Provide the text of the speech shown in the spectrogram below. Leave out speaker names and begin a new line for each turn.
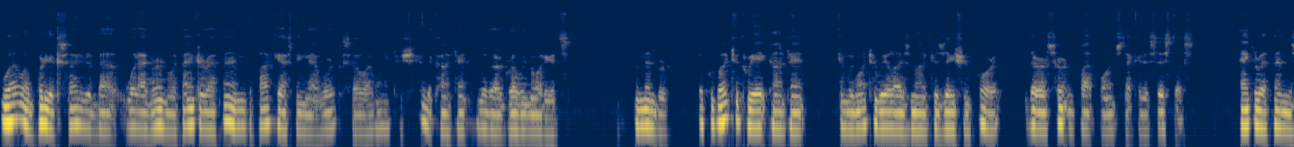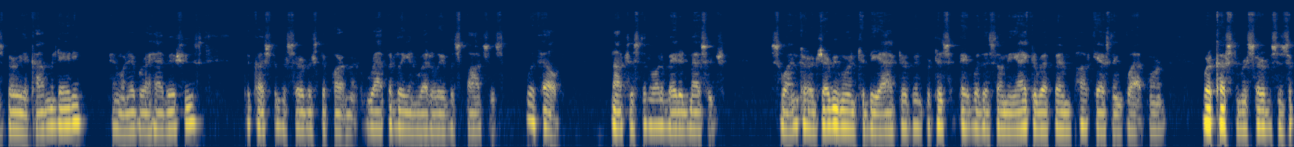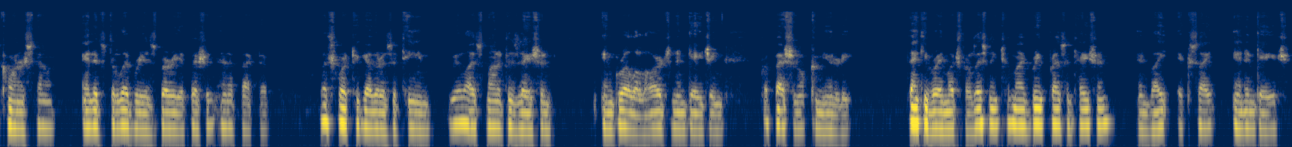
Well, I'm pretty excited about what I've earned with Anchor FM, the podcasting network, so I wanted to share the content with our growing audience. Remember, if we're going to create content and we want to realize monetization for it, there are certain platforms that can assist us. Anchor FM is very accommodating, and whenever I have issues, the customer service department rapidly and readily responds with help, not just an automated message. So I encourage everyone to be active and participate with us on the Anchor FM podcasting platform, where customer service is a cornerstone and its delivery is very efficient and effective. Let's work together as a team, realize monetization, and grow a large and engaging professional community. Thank you very much for listening to my brief presentation. Invite, excite, and engage.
